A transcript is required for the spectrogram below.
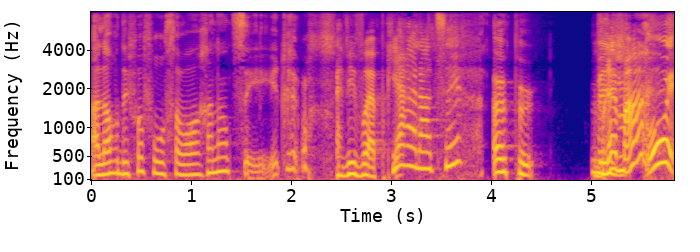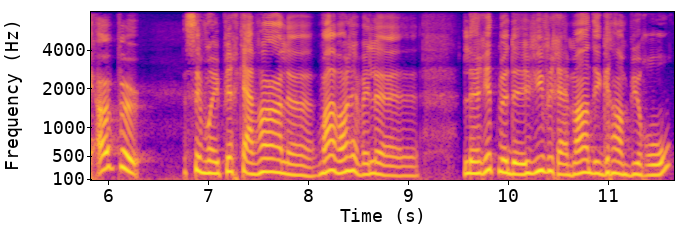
Alors, des fois, il faut savoir ralentir. Avez-vous appris à ralentir? Un peu. Mais Vraiment? je- Oh oui, un peu. C'est moins pire qu'avant, là. Moi, avant, j'avais le, le rythme de vie vraiment des grands bureaux.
